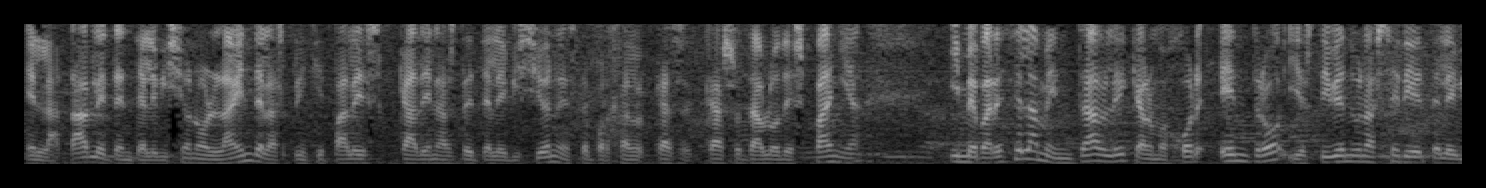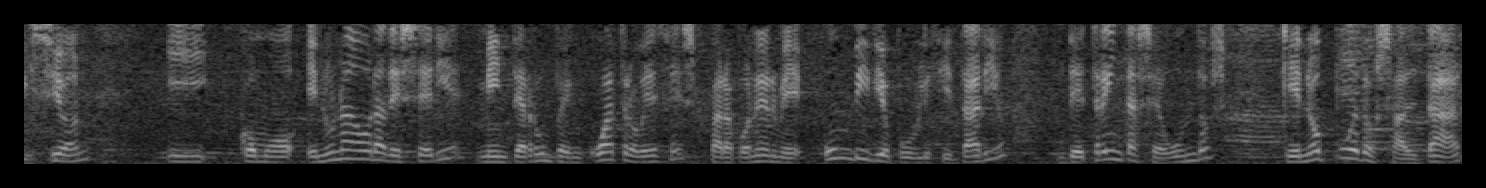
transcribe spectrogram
la tablet, en televisión online, de las principales cadenas de televisión. En este, por ejemplo, caso te hablo de España. Y me parece lamentable que a lo mejor entro y estoy viendo una serie de televisión y como en una hora de serie me interrumpen cuatro veces para ponerme un vídeo publicitario de 30 segundos que no puedo saltar,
